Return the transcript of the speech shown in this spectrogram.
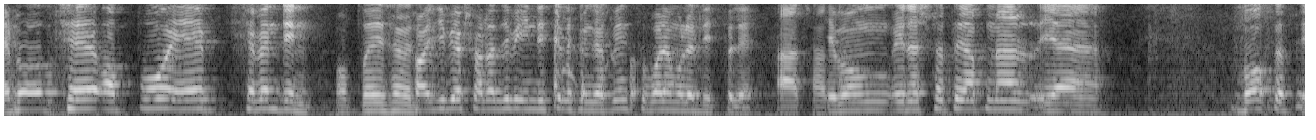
এরপর হচ্ছে Oppo F seventeen Oppo A seven ছয় জিবি একশো আঠাশ GB in display fingerprint super AMOLED display আচ্ছা আচ্ছা। এবং এটার সাথে আপনার বক্স আছে।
